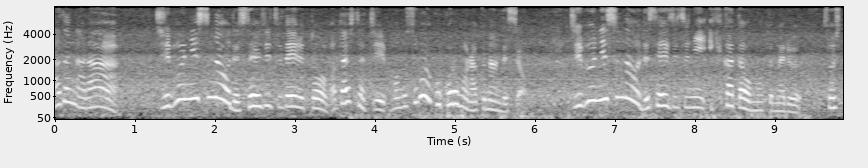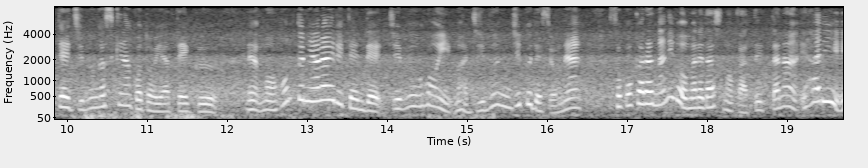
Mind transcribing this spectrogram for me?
なぜなら自分に素直で誠実でいると私たちものすごい心も楽なんですよ。自分に素直で誠実に生き方を求める。そして自分が好きなことをやっていく、ね、もう本当にあらゆる点で自分本位、まあ、自分軸ですよね。そこから何が生まれ出すのかって言ったらやはり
